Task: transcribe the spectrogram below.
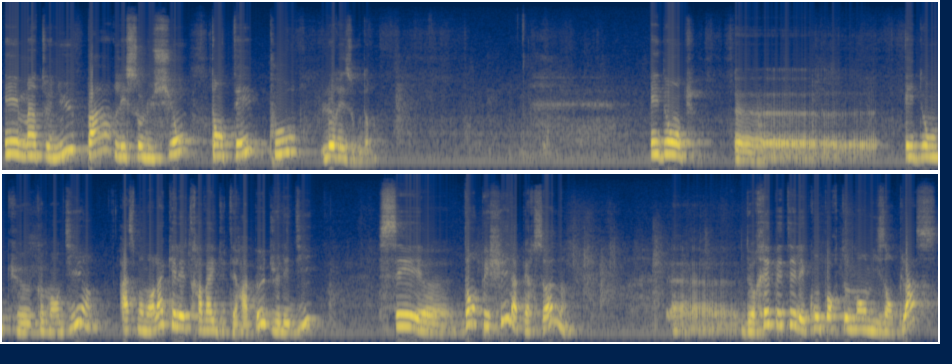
est maintenu par les solutions tentées pour le résoudre. Et donc, euh, euh, comment dire, à ce moment-là, quel est le travail du thérapeute Je l'ai dit, c'est euh, d'empêcher la personne de répéter les comportements mis en place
